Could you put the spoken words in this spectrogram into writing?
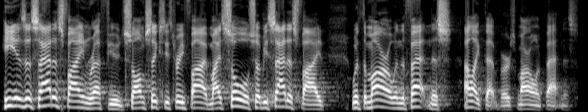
He is a satisfying refuge, Psalm 63, 5. My soul shall be satisfied with the marrow and the fatness. I like that verse, marrow and fatness.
